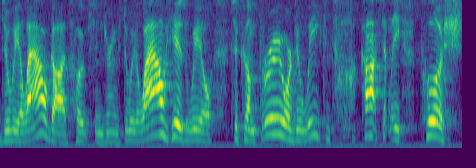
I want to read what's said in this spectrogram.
Do we allow God's hopes and dreams? Do we allow His will to come through, or do we constantly push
